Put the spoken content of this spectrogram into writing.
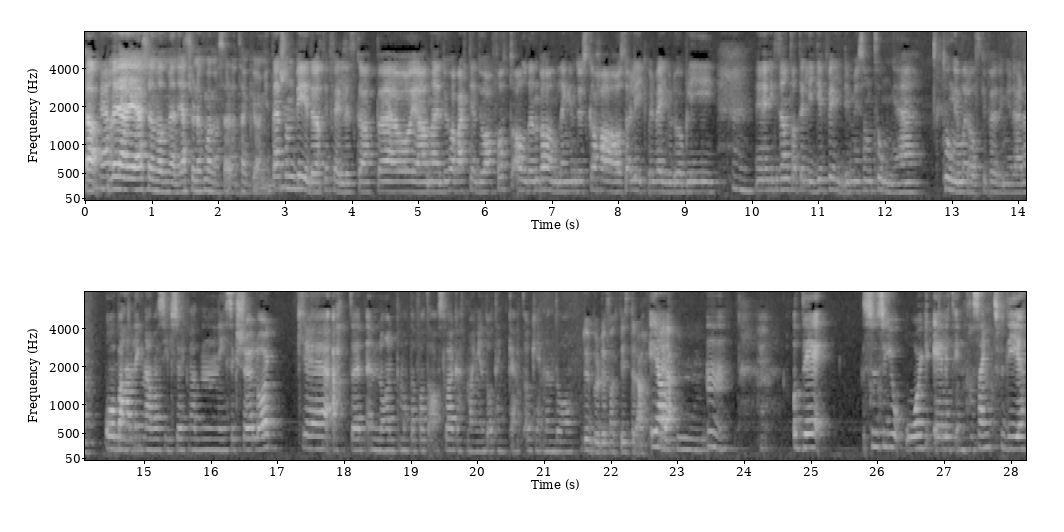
ja, Ja. men jeg, jeg skjønner hva du mener. Jeg tror nok mange av oss har den tankegangen. Det er sånn bidra til fellesskapet, og ja, nei, du har vært det du har fått, all den behandlingen du skal ha, og så allikevel velger du å bli. Eh, ikke sant? At det ligger veldig mye sånn tunge, tunge moralske føringer der, da. Og behandlingen av asylsøknaden i seg sjøl òg. At en når en på en måte har fått avslag, at mange da tenker at ok, men da Du burde faktisk dra. Ja. Mm. Og det syns jeg jo òg er litt interessant, fordi jeg,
